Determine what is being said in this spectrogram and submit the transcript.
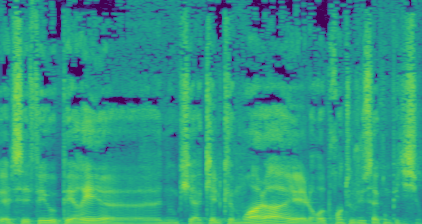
elle s'est fait opérer euh, donc il y a quelques mois là et elle reprend tout juste sa compétition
